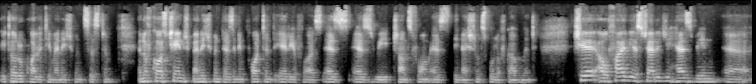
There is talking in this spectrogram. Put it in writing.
a total quality management system. And of course, change management is an important area for us as, as we transform as the National School of Government. Chair, our five year strategy has been uh,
